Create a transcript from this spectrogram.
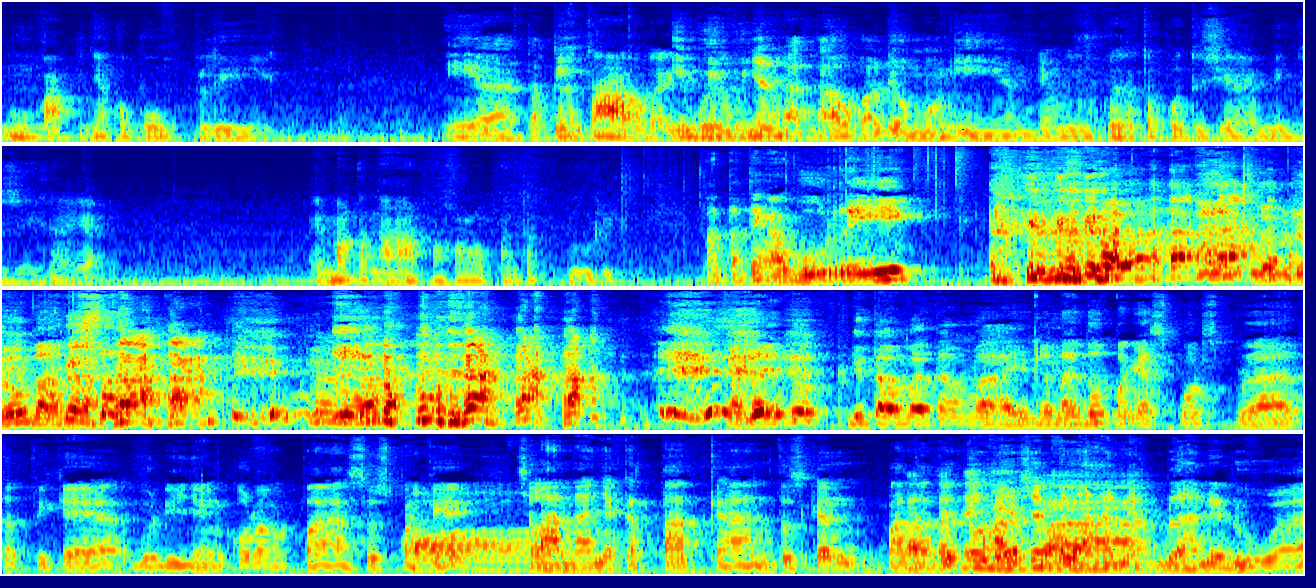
ngungkapnya ke publik Iya, tapi Nggak tahu kayak ibu-ibunya nggak tahu kalau diomongin. yang menurut gua tetap body shaming sih kayak emang kenapa kalau pantat burik Pantatnya nggak burik. Lu berdua bangsa. Katanya tuh Ditambah-tambahin. Karena tuh pakai sports bra tapi kayak bodinya kurang pas terus pakai Oh. celananya ketat kan terus kan pantatnya tuh harusnya belahannya belahannya dua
